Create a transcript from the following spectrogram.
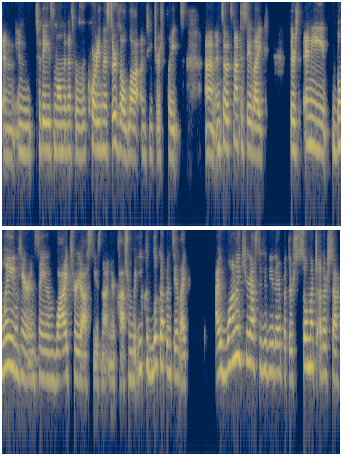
And in today's moment as we're recording this there's a lot on teachers plates. Um, and so it's not to say like there's any blame here in saying why curiosity is not in your classroom but you could look up and say like I wanted curiosity to be there, but there's so much other stuff.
